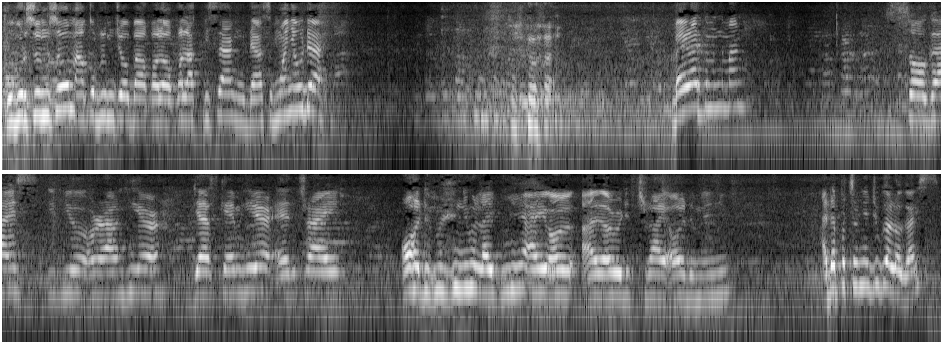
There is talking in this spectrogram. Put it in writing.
Bubur sumsum. Sumsum aku belum coba. Kalau kolak pisang udah semuanya udah. Baiklah teman-teman. So guys, if you around here, just came here and try all the menu like me. I all I already try all the menu. Ada pecelnya juga loh guys.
